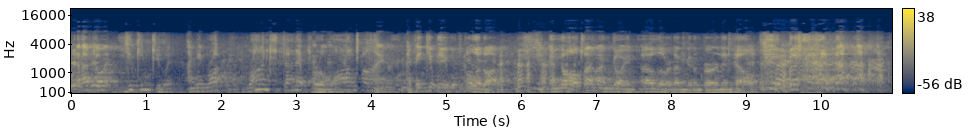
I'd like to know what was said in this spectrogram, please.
And I'm going, you can do it. I mean, Ron, Ron's done it for a long time. I think you'll be able to pull it off. And the whole time I'm going, oh, Lord, I'm going to burn in hell.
